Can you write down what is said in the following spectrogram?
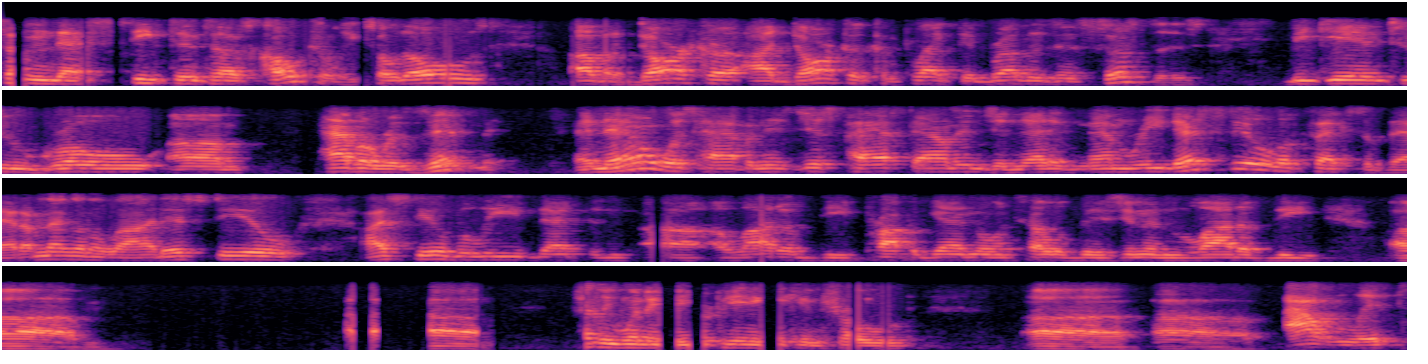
something that's steeped into us culturally. So those of a darker, our darker complected brothers and sisters begin to grow, um, have a resentment. And now what's happening is just passed down in genetic memory. There's still effects of that. I'm not going to lie. There's still, I still believe that the, uh, a lot of the propaganda on television and a lot of the, um, uh, especially when the European controlled uh, outlets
